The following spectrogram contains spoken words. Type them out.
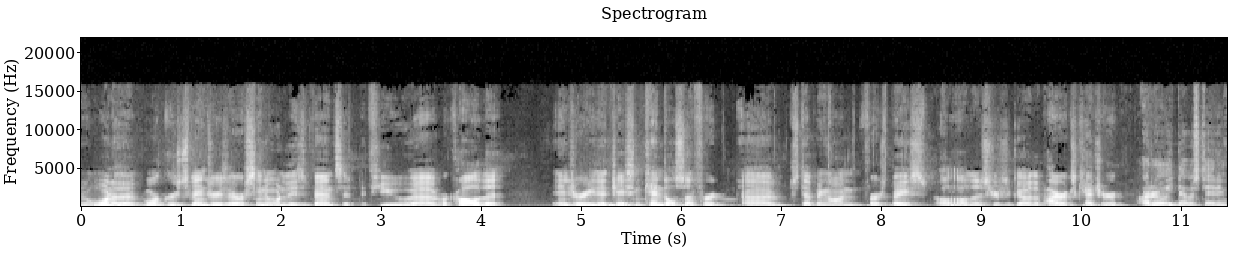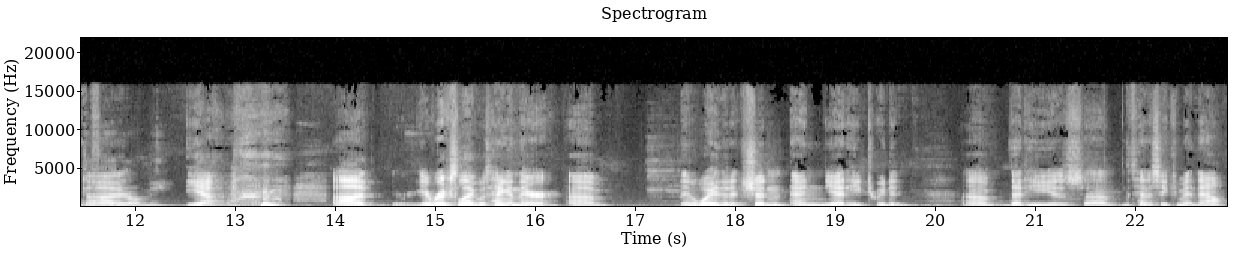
one of the more gruesome injuries I've ever seen at one of these events. If, if you uh, recall the injury that Jason Kendall suffered uh, stepping on first base all, all, those years ago. The Pirates catcher, utterly devastating to five year old me. Yeah, uh, yeah. Rick's leg was hanging there um, in a way that it shouldn't, and yet he tweeted uh, that he is uh, the Tennessee commit now.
